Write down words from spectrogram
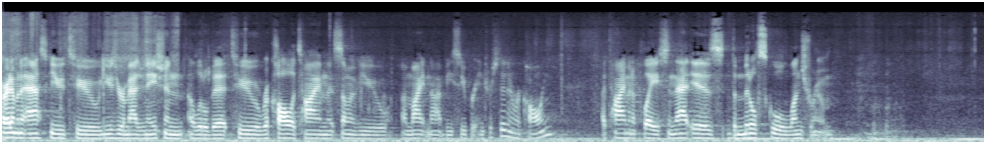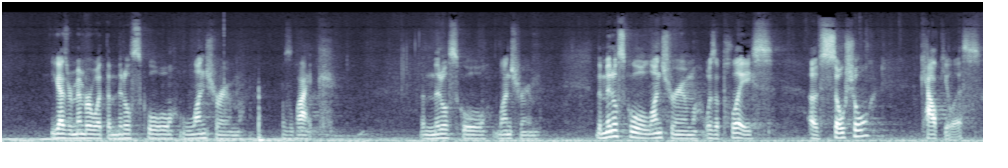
All right, I'm going to ask you to use your imagination a little bit to recall a time that some of you uh, might not be super interested in recalling. A time and a place, and that is the middle school lunchroom. You guys remember what the middle school lunchroom was like? The middle school lunchroom. The middle school lunchroom was a place of social calculus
